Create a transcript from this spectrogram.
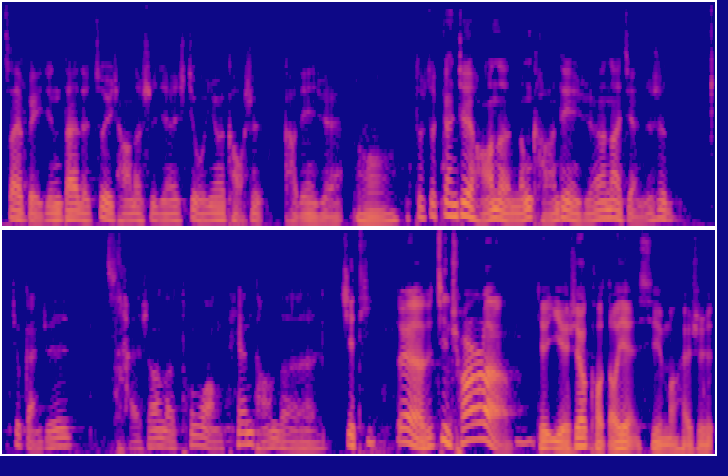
在北京待的最长的时间就因为考试考电影学院。哦，就是干这行的，能考上电影学院，那简直是就感觉踩上了通往天堂的阶梯。对啊，就进圈了。就也是要考导演系吗？还是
